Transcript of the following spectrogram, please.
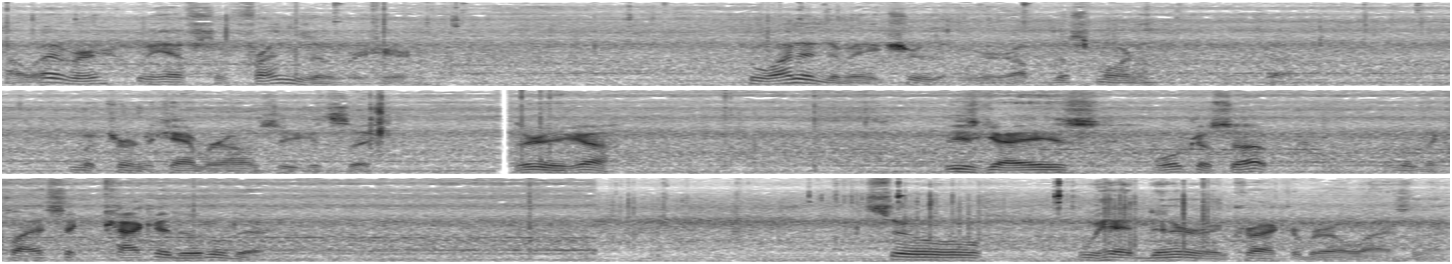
However, we have some friends over here who wanted to make sure that we were up this morning. So I'm gonna turn the camera on so you can see. There you go. These guys woke us up with the classic cock-a-doodle doo. So we had dinner in Cracker Barrel last night.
